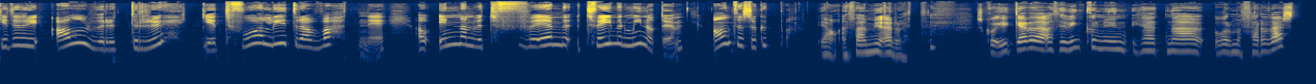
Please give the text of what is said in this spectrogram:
Getur þið í alvöru drukkið 2 lítra vatni á innan við tveim, tveimur mínútum án þess að guppa? Já, en það er mjög erfitt. Sko, ég gerði það að því vinkunum mín hérna vorum að ferðast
